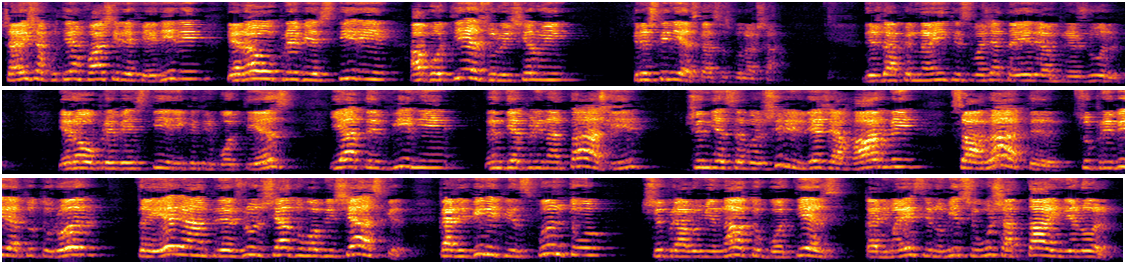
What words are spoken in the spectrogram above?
Și aici putem face referire, era o prevestire a botezului celui creștinesc, ca să spun așa. Deci dacă înainte se făcea tăierea împrejur, era o prevestire către botez, iată vine în deplinătate și în desăvârșire legea Harului să arată sub privirea tuturor tăierea împrejur și a duhovnicească, care vine prin Sfântul și prealuminatul botez, care mai este numit și ușa tainelor.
